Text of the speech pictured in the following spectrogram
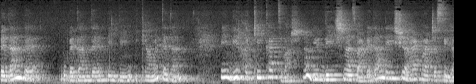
beden de, bu bedende bildiğin, ikamet eden bir hakikat var. Bir değişmez var. Beden değişiyor her parçasıyla.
